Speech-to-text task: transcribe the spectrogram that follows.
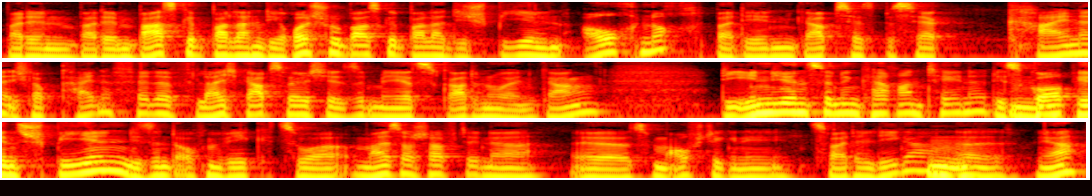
bei den, bei den Basketballern, die Rollstuhlbasketballer, die spielen auch noch. Bei denen gab es jetzt bisher keine, ich glaube keine Fälle. Vielleicht gab es welche, sind mir jetzt gerade nur entgangen. Die Indians sind in Quarantäne, die mhm. Scorpions mhm. spielen, die sind auf dem Weg zur Meisterschaft in der, äh, zum Aufstieg in die zweite Liga. Mhm. Äh, ja.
